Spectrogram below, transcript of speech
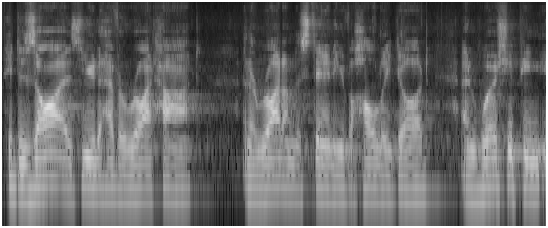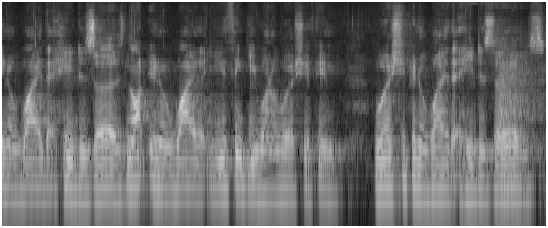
He desires you to have a right heart and a right understanding of a holy God and worship Him in a way that He deserves, not in a way that you think you want to worship Him. Worship in a way that He deserves.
